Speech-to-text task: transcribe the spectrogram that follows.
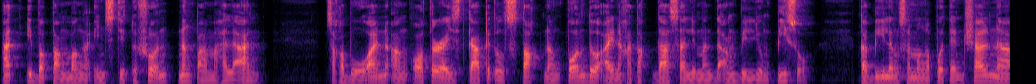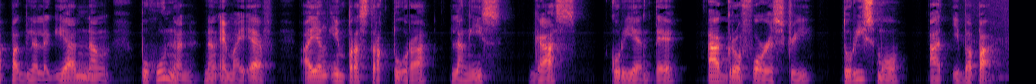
at iba pang mga institusyon ng pamahalaan. Sa kabuuan, ang authorized capital stock ng pondo ay nakatakda sa 500 bilyong piso, kabilang sa mga potensyal na paglalagyan ng puhunan ng MIF ay ang infrastruktura, langis, gas, kuryente, agroforestry, turismo at iba pa.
